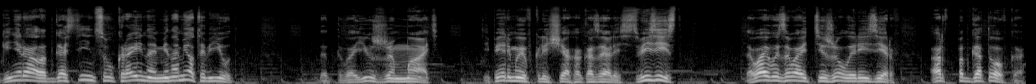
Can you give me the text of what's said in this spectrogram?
Генерал, от гостиницы «Украина» минометы бьют. Да твою же мать! Теперь мы в клещах оказались. Связист! Давай вызывать тяжелый резерв. Артподготовка.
